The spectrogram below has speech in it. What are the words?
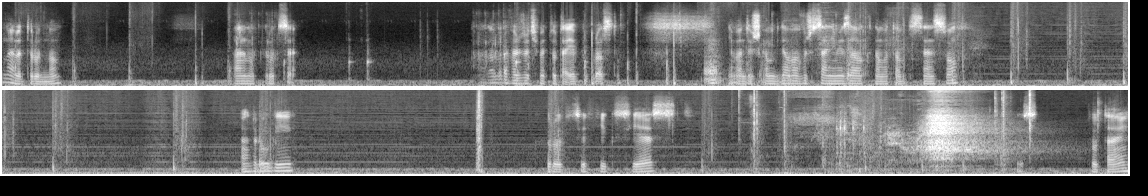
No ale trudno. Ale ma krótce. No Dobra, wyrzućmy tutaj je po prostu. Nie będę już kombinował wyrzucaniem je za okno, bo to bez sensu. A drugi... Krucyfiks jest... Jest tutaj.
